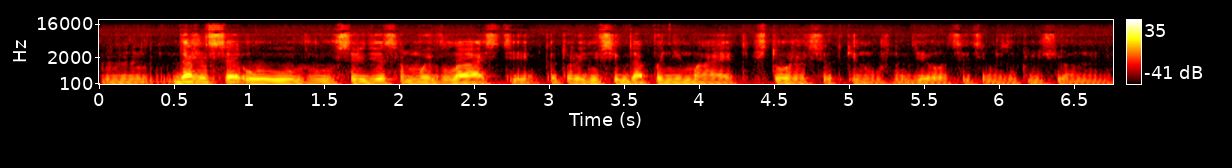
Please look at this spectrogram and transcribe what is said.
даже в, в среде самой власти, которая не всегда понимает, что же все-таки нужно делать с этими заключенными.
